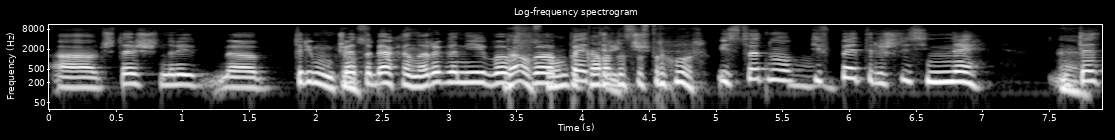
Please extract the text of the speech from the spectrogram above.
а, четеш, нали, а, три момчета да, бяха наръгани в да, Петрич. Кара да се страхуваш. И съответно ти в Петрич ли си? Не. Е. Те,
